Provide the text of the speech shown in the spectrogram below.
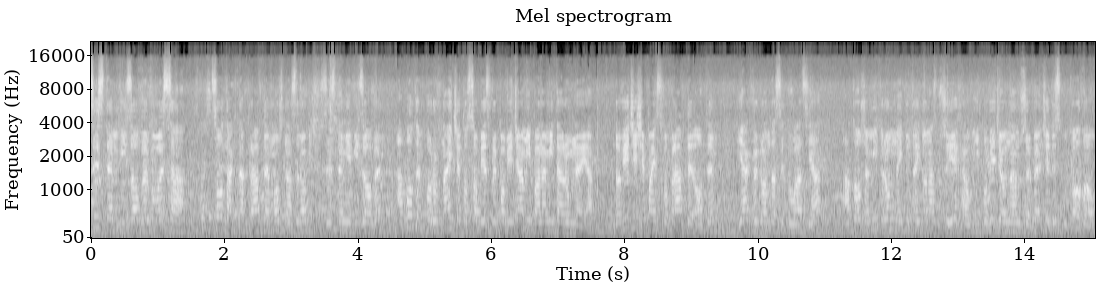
system wizowy w USA. Co tak naprawdę można zrobić w systemie wizowym, a potem porównajcie to sobie z wypowiedziami pana Mita Rumneya. Dowiecie się Państwo prawdy o tym, jak wygląda sytuacja, a to, że Mitt Romney tutaj do nas przyjechał i powiedział nam, że będzie dyskutował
